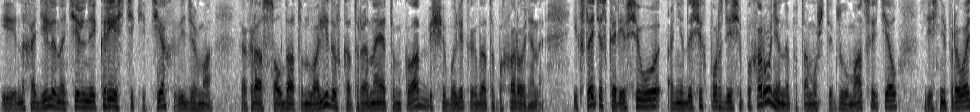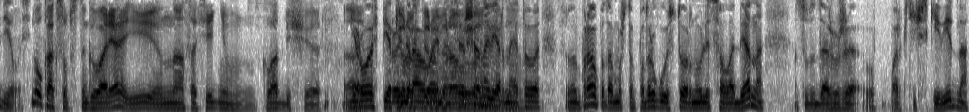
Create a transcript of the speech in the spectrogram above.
и находили нательные крестики тех, видимо, как раз солдат-инвалидов, которые на этом кладбище были когда-то похоронены. И, кстати, скорее всего, они до сих пор здесь и похоронены, потому что эксгумация тел здесь не проводилась. Ну, как, собственно говоря, и на соседнем кладбище... Э, Героев Первой Героев мировой войны. Совершенно войны, верно. Да. Это право, потому что по другую сторону улицы Лобяна, отсюда даже уже практически видно,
